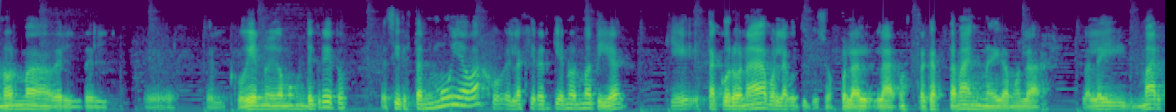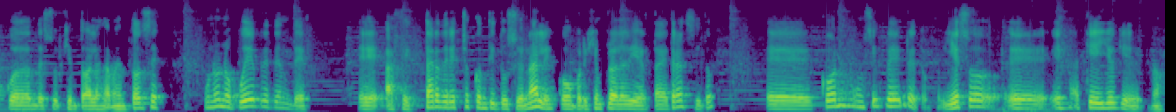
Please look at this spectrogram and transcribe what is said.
norma eh, del gobierno, digamos, un decreto, es decir, están muy abajo en la jerarquía normativa que está coronada por la Constitución, por la, nuestra Carta Magna, digamos, la, ley marco de donde surgen todas las damas. Entonces, uno no puede pretender eh, afectar derechos constitucionales, como por ejemplo la libertad de tránsito, con un simple decreto. Y eso es aquello que nos,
